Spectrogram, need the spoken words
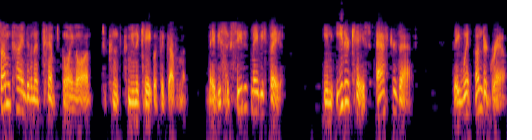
some kind of an attempt going on to con- communicate with the government. Maybe succeeded, maybe failed. In either case, after that, they went underground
